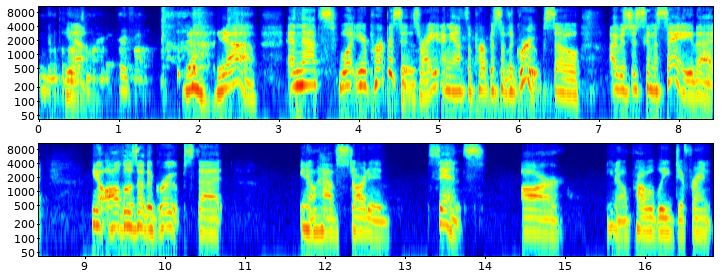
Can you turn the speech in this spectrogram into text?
I'm going to put that yeah. as my profile. yeah, yeah, and that's what your purpose is, right? I mean, that's the purpose of the group. So I was just going to say that, you know, all those other groups that you know have started since are you know probably different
